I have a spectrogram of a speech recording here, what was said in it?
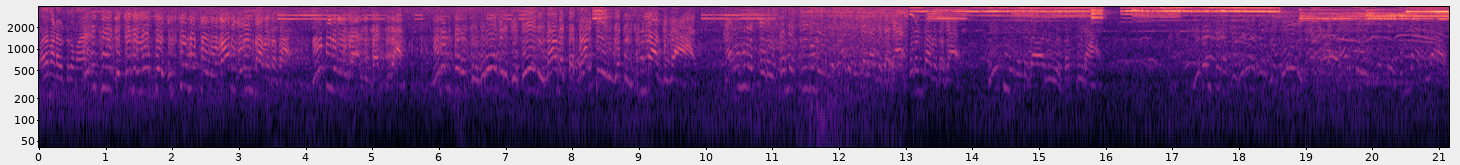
முத மாடை விட்டுருமா திருச்சிக்கு சென்னை ஏற்று கிருஷ்ணமூர்த்தியுடைய நாடு இரண்டாவதாக ஓட்டுநர்கள் தர்சிதான் உடன்படிக்கை விரோதருக்கு தேனி மாவட்ட மார்க்கையின் கொண்டு சில்லாண்டுதான் கருவிலக்கேடு சென்னை சீனியுடைய நாடு முதலாவதாக இரண்டாவதாக ஓட்டுநர்கள் தர்சிதான் உடன்படிக்கை விரோதருக்கு தேனி மாவட்ட மார்க்கையின் கொண்டு சில்லாண்டுதான்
